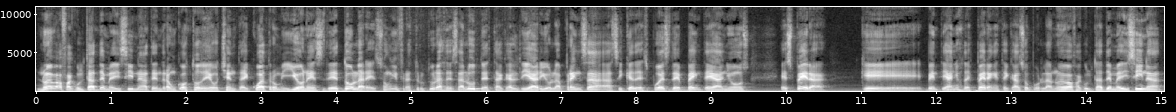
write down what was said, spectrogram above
nueva facultad de medicina tendrá un costo de 84 millones de dólares. Son infraestructuras de salud, destaca el diario La Prensa, así que después de 20 años espera que 20 años de espera en este caso por la nueva facultad de medicina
